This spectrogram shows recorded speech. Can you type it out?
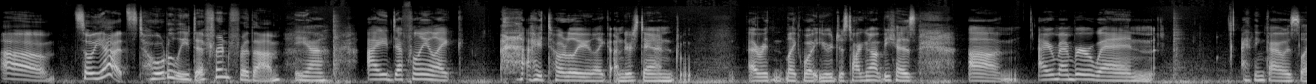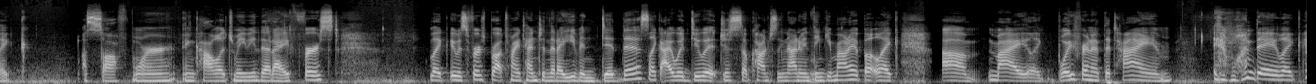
Um, so yeah, it's totally different for them. Yeah, I definitely like. I totally like understand everything like what you were just talking about because um, I remember when I think I was like a sophomore in college, maybe that I first like it was first brought to my attention that I even did this. Like I would do it just subconsciously, not even thinking about it. But like um, my like boyfriend at the time, one day like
